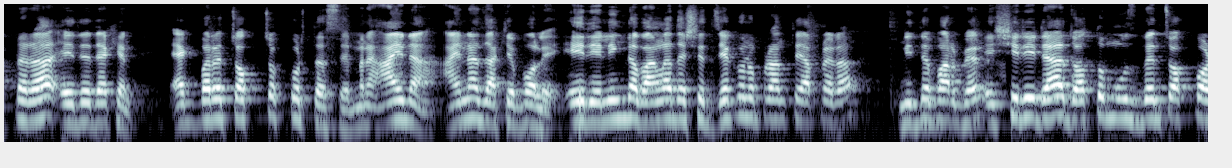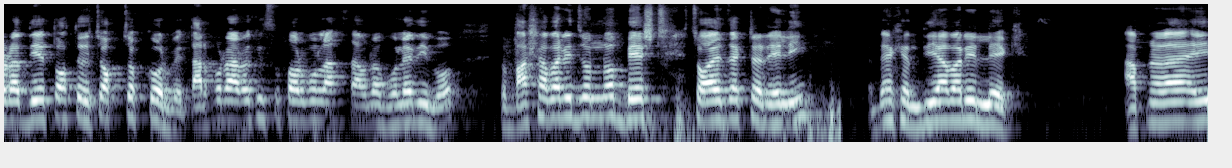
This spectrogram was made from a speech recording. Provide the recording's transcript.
আপনারা এই যে দেখেন, একবারে চকচক করতেছে মানে আয়না আয়না যাকে বলে, এই রেলিংটা বাংলাদেশের যে কোনো প্রান্তে আপনারা নিতে পারবেন। এই সিঁড়িটা যত মুছবেন, চক পড়া দিয়ে ততই চকচক করবে। তারপর আরও কিছু ফর্মুলা আছে, আমরা বলে দিব। তো বাসাবাড়ির জন্য বেস্ট চয়েস একটা রেলিং। দেখেন, দিয়াবাড়ির লেক। আপনারা এই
